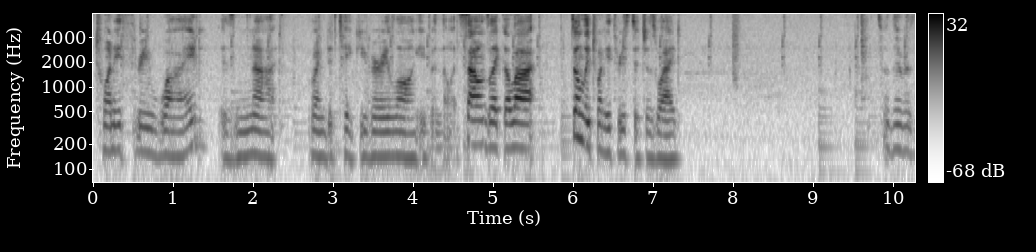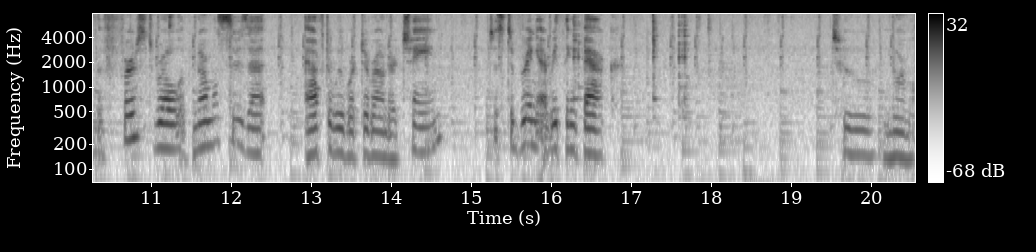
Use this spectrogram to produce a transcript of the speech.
23 wide is not going to take you very long even though it sounds like a lot. It's only 23 stitches wide. So there was the first row of normal Suzette after we worked around our chain just to bring everything back to normal.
